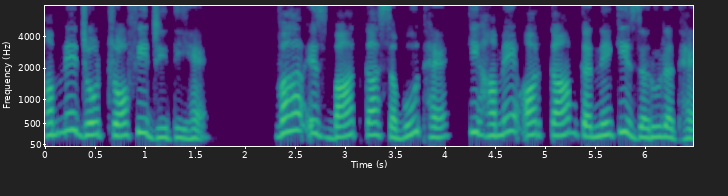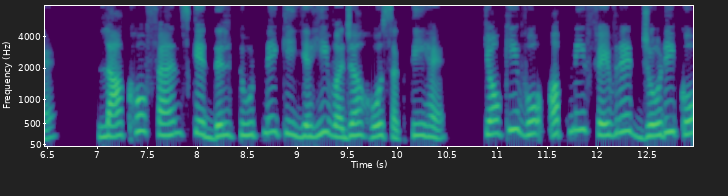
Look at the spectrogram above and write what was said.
हमने जो ट्रॉफी जीती है, वह इस बात का सबूत है कि हमें और काम करने की ज़रूरत है। लाखों फैंस के दिल टूटने की यही वजह हो सकती है, क्योंकि वो अपनी फेवरेट जोड़ी को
